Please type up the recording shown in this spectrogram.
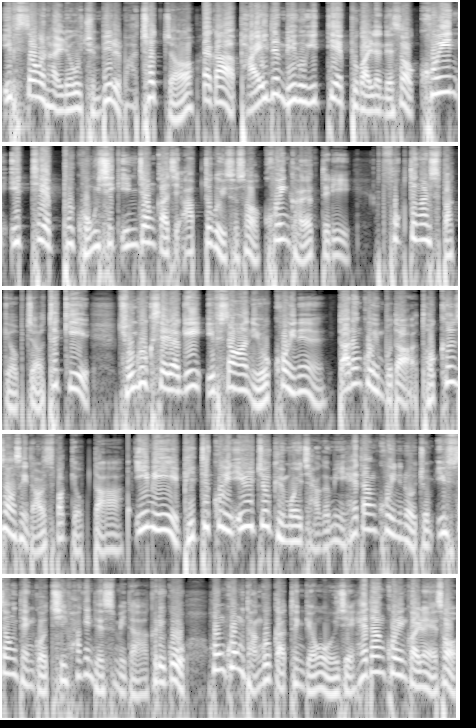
입성을 하려고 준비를 마쳤죠. 제가 바이든 미국 ETF 관련돼서 코인 ETF 공식 인정까지 앞두고 있어서 코인 가격들이 폭등할 수밖에 없죠. 특히 중국 세력이 입성한 이 코인은 다른 코인보다 더 큰 상승이 나올 수밖에 없다. 이미 비트코인 1조 규모의 자금이 해당 코인으로 좀 입성된 것이 확인됐습니다. 그리고 홍콩 당국 같은 경우 이제 해당 코인 관련해서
